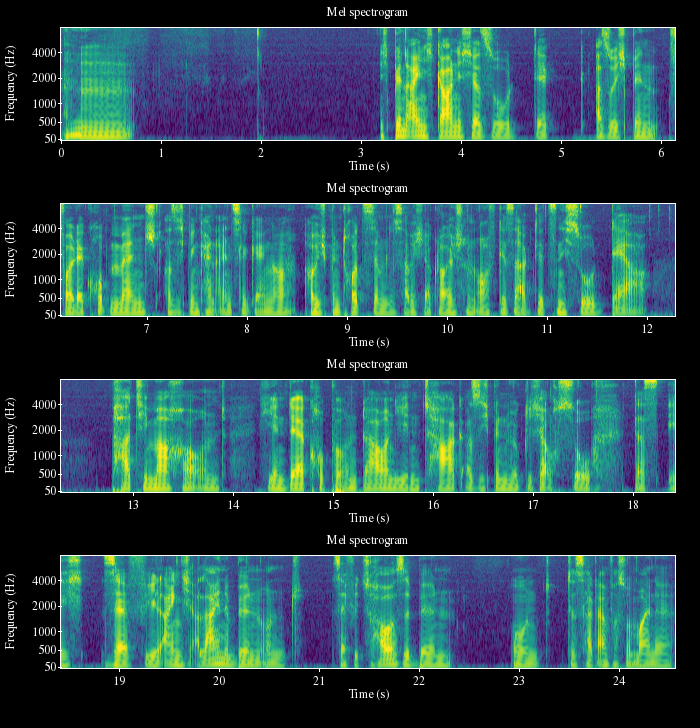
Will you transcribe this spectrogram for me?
hm, ich bin eigentlich gar nicht ja so der, also ich bin voll der Gruppenmensch, also ich bin kein Einzelgänger, aber ich bin trotzdem, das habe ich ja glaube ich schon oft gesagt, jetzt nicht so der Partymacher und hier in der Gruppe und da und jeden Tag. Also ich bin wirklich auch so, dass ich sehr viel eigentlich alleine bin und sehr viel zu Hause bin und das halt einfach so meine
